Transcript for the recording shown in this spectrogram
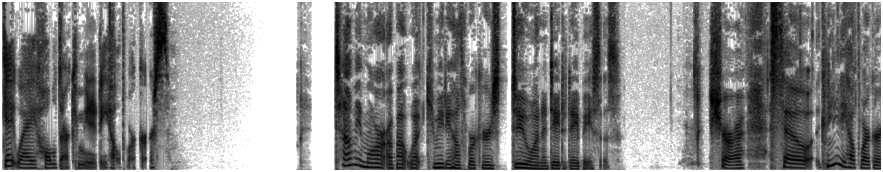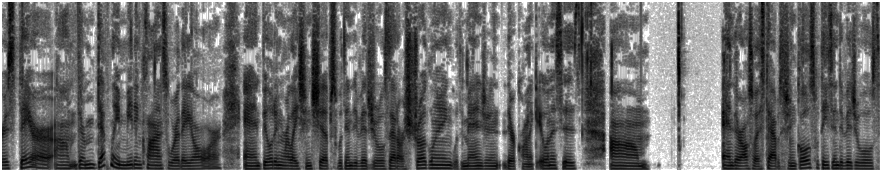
Gateway hold our community health workers. Tell me more about what community health workers do on a day to day basis. Sure. So community health workers, they are, um, they're definitely meeting clients where they are and building relationships with individuals that are struggling with managing their chronic illnesses. Um, and they're also establishing goals with these individuals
